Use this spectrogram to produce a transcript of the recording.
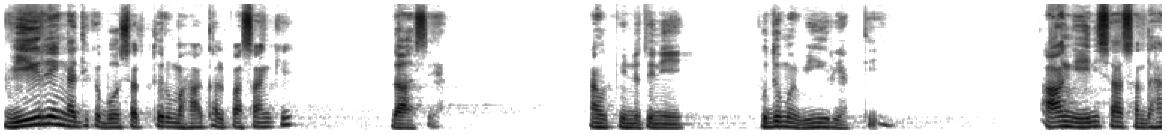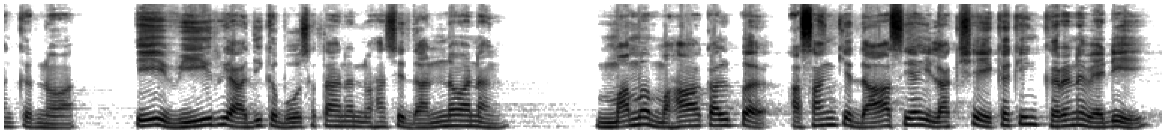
වීරයෙන් අධික බෝසත්වරු මහාකල් පසංකි දාසය. නවත් පිඩතුන පුදුම වීරයක් තියෙන්. ආං ඒ නිසා සඳහන් කරනවා ඒ වීර්ය අධික බෝසතාණන් වහන්සේ දන්නවනං මම මහාකල්ප අසංක්‍ය දාසයයි ලක්ෂ එකකින් කරන වැඩේ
